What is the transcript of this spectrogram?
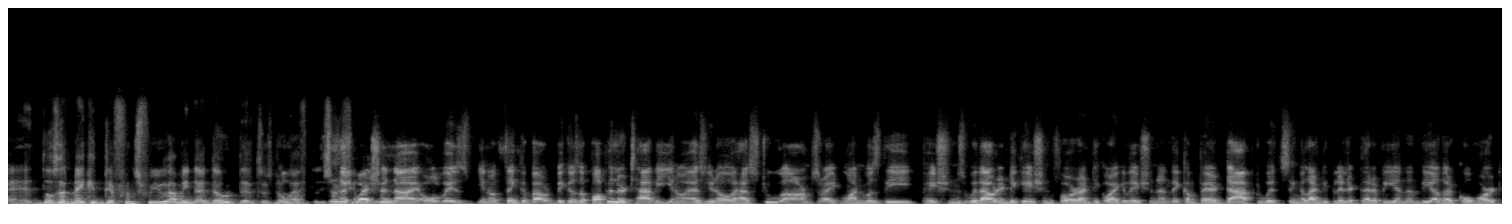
Uh, does that make a difference for you? I mean, I know that there's no evidence. This is a question I always, you know, think about because the POPular TAVI, you know, as you know, has two arms, right? One was the patients without indication for anticoagulation, and they compared DAPT with single antiplatelet therapy, and then the other cohort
